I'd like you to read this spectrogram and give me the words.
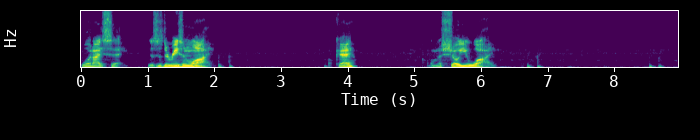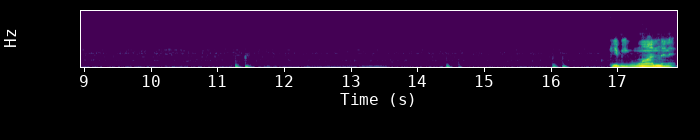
what I say. This is the reason why. Okay? I'm going to show you why. Give me one minute.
